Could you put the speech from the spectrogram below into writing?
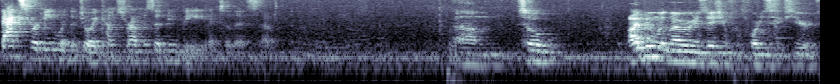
that's for me where the joy comes from as a newbie into this. So. Um, so I've been with my organization for 46 years.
